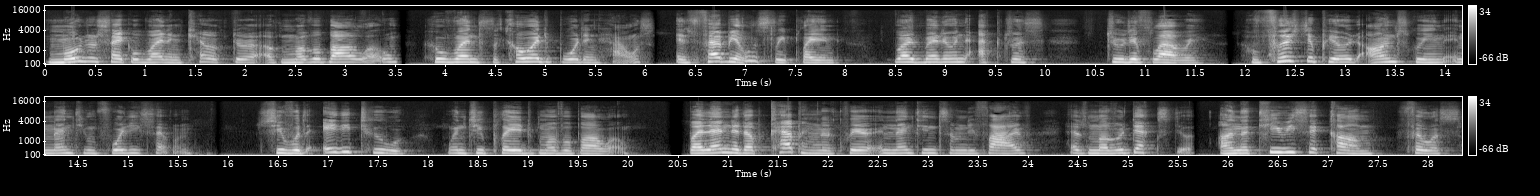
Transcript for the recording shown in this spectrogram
motorcycle riding character of Mother Barlow, who runs the co-ed boarding house, is fabulously played by veteran actress Judith Lowry, who first appeared on screen in 1947. She was 82 when she played Mother Barlow, but ended up capping her career in 1975 as Mother Dexter on the TV sitcom Phyllis.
